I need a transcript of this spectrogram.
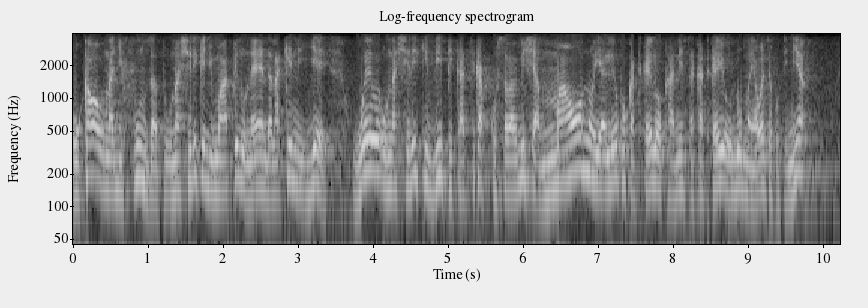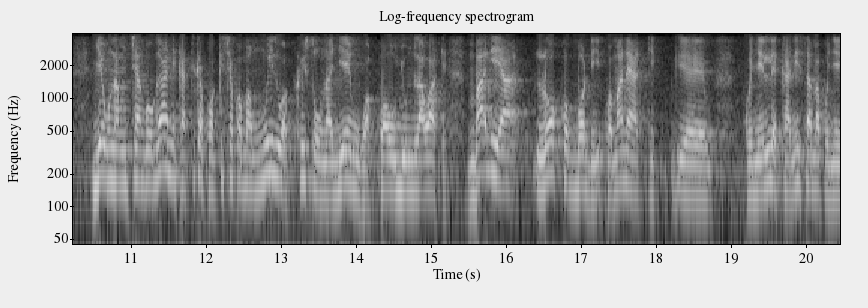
ukawa unajifunza tu unashiriki jumapili unaenda lakini je wewe unashiriki vipi katika kusababisha maono yaliyoko katika hilo kanisa katika hiyo huduma yaweze kutimia? Je una mchango gani katika kuhakikisha kwamba mwili wa kristo unajengwa kwa ujumla wake? Mbali ya local body kwa maana ya ki, e, kwenye lile kanisa ama kwenye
